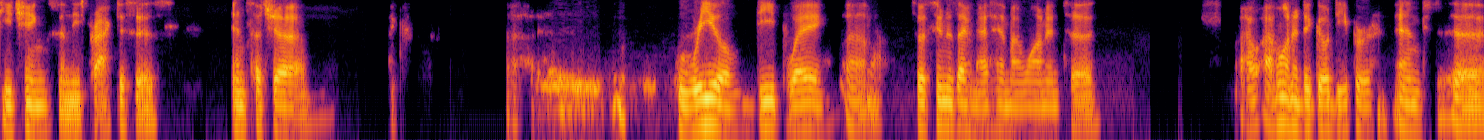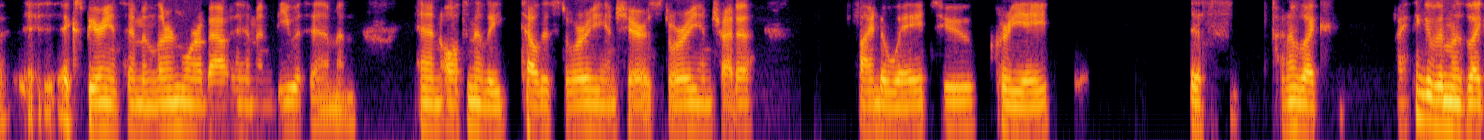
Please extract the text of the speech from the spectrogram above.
teachings and these practices and such a like, uh, real deep way. Um. So as soon as I met him, I wanted to, I, I wanted to go deeper and uh, experience him and learn more about him and be with him and and ultimately tell his story and share his story and try to find a way to create this kind of like I think of them as like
